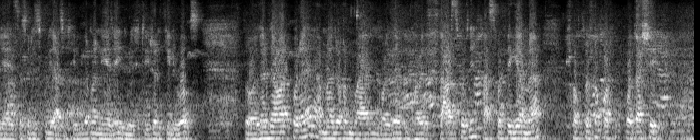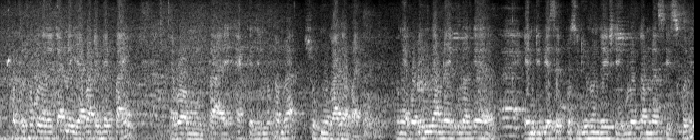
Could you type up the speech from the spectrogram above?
যে অ্যাক্সেসরিজগুলি আছে সেগুলো আমরা নিয়ে যাই ইনভেস্টিগেশন কিট বক্স তো ওখানে যাওয়ার পরে আমরা যখন ঘরে সার্চ করছি সার্চ করতে গিয়ে আমরা সতেরোশো পঁচাশি, সতেরোশো পঁচাশিটা আমরা ইয়াবা ট্যাবলেট পাই এবং প্রায় এক কেজির মতো আমরা শুকনো গাঁজা পাই। এবং অ্যাকর্ডিংলি আমরা এগুলোকে এনডিপিএসের প্রসিডিউর অনুযায়ী সেইগুলোকে আমরা সিজ করি।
